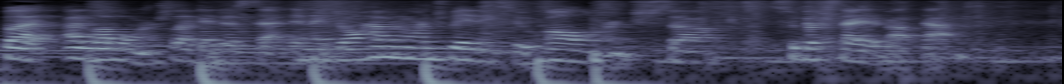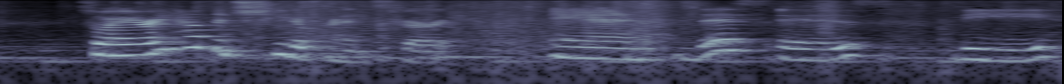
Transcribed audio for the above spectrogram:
But I love orange, like I just said, and I don't have an orange bathing suit, all orange, so super excited about that. So I already have the cheetah printed skirt and this is the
